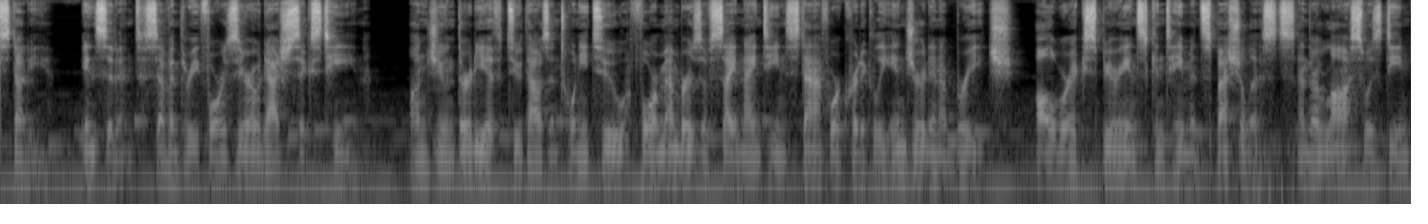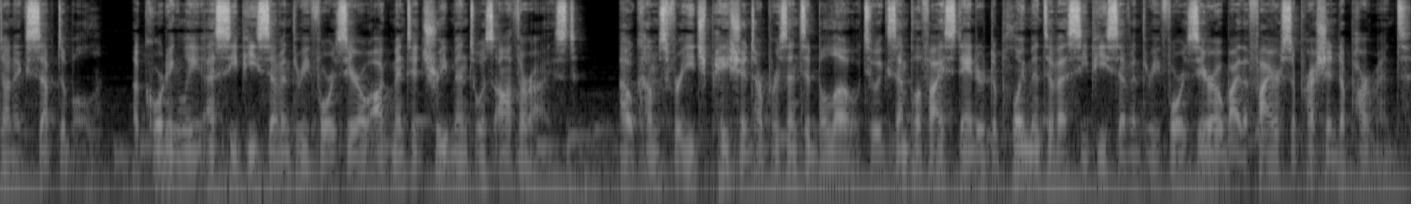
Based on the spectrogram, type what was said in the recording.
Study Incident 7340-16 on June 30, 2022, four members of Site-19 staff were critically injured in a breach. All were experienced containment specialists, and their loss was deemed unacceptable. Accordingly, SCP-7340 augmented treatment was authorized. Outcomes for each patient are presented below to exemplify standard deployment of SCP-7340 by the Fire Suppression Department.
